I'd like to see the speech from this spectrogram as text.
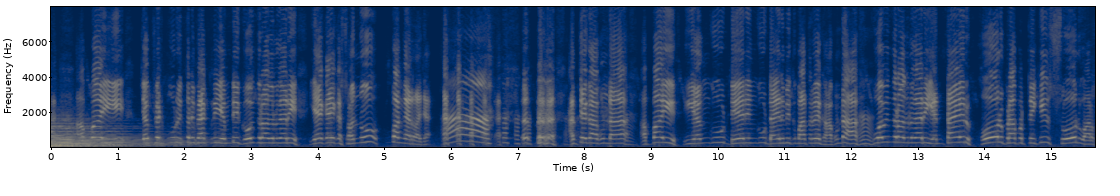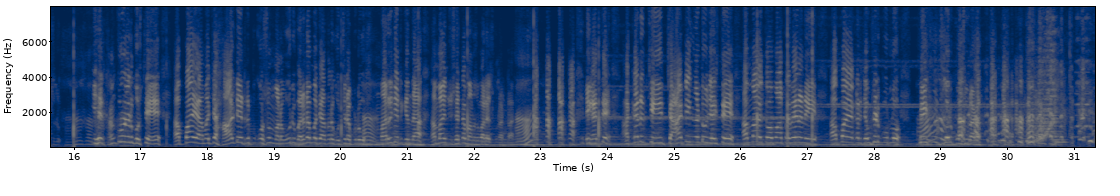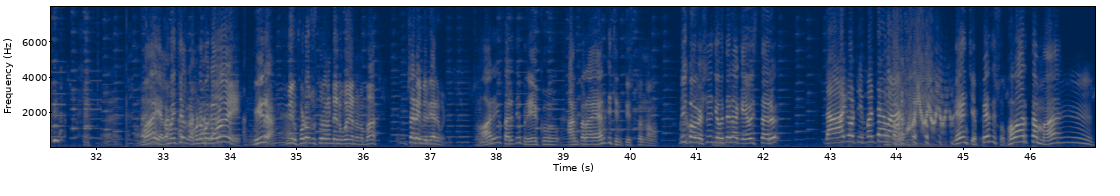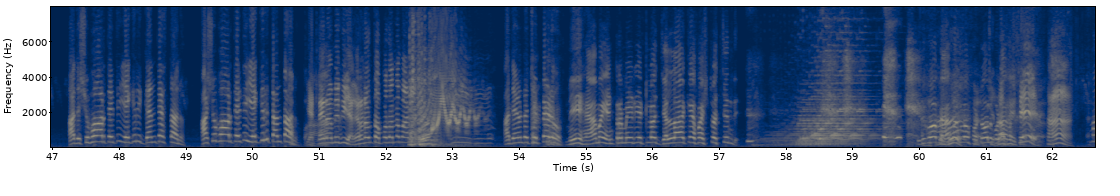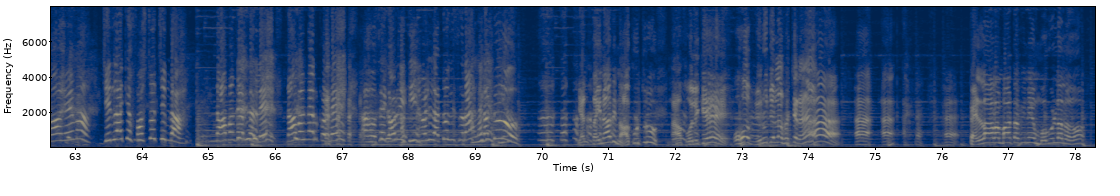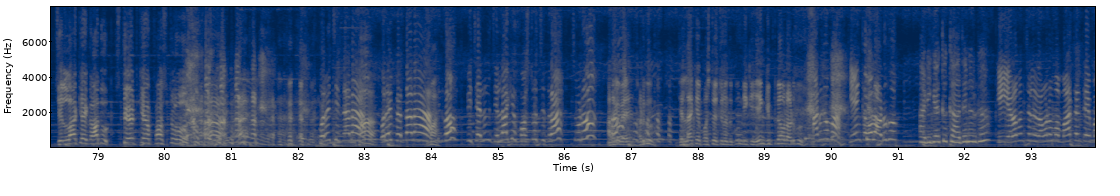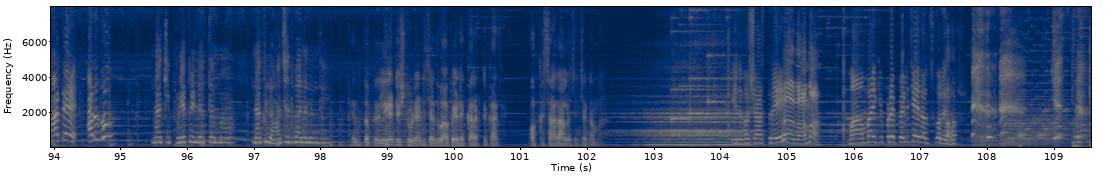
అబ్బాయి జంషెడ్పూర్ ఇత్తడి ఫ్యాక్టరీ ఎండి గోవిందరాజులు గారి ఏకైక సన్ను బంగారు రాజా అంతేకాకుండా అబ్బాయి యంగ్ డేరింగ్ డైనమిక్ మాత్రమే కాకుండా గోవిందరాజులు గారి ఎంటైర్ హోల్ ప్రాపర్టీకి సోల్ వారసుడు. ఇక కంక్లూజన్కి వస్తే అబ్బాయి ఆ మధ్య హాలిడే ట్రిప్ కోసం మన ఊరి మరిడమ్మ జాతరకు వచ్చినప్పుడు మర్రి చెట్టు కింద అమ్మాయి చూసేట మనసు పారేసుకున్నట్ట. ఇక అంతే అక్కడి నుంచి చాటింగ్ అంటూ చేస్తే అమ్మాయితో మాత్రమేనని అబ్బాయి అక్కడ జంషెడ్పూర్లో ఫేస్ కూర్చున్నాడు. అమ్మా ఎలమంచల్ రమణమ్మ గారు? మీరా? మీరు ఫోటో చూస్తున్నారని నేను పోయానమ్మా. సరే మీరు కానివ్వండి. Sorry for the break. అంతరాయానికి చింతిస్తున్నాం. మీకు ఓ విషయం చెబితే నాకు ఏమిస్తారు లాగే ఒకటి ఇమ్మంటావా నేను చెప్పేది శుభవార్తమ్మా. మ్మ్. అది శుభవార్త అయితే ఎగిరి గంతేస్తాను. అశుభవార్త అయితే ఎగిరి తంతాను. ఎట్లయినా మీకు ఎగరడం తప్పదన్నమాట అదేమిటో చెప్పాడు. మీ హేమ ఇంటర్మీడియట్లో జిల్లాకే ఫస్ట్ వచ్చింది. ఇదిగో పేపర్లో ఫోటోలు కూడా మా హేమ జిల్లాకి ఫస్ట్ వచ్చిందా? నా బంగారు తల్లే నా బంగారు కొండే. గౌరీ వెళ్ళి లడ్డూలు తీసుకురా. లడ్డూలు. ఎంతైనా అది నా కూతురు నా పోలికే. ఓహో మీరు జిల్లా వచ్చారా? ఆ, ఆ, ఆ, ఆ, పెళ్ళాల మాట వినే మొగుళ్ళలో జిల్లాకే కాదు స్టేట్ కే ఫస్ట్. ఒరే చిన్నాడా ఒరే పెద్దాడా ఇదిగో మీ చెల్లెలు జిల్లాకి ఫస్ట్ వచ్చిందిరా చూడు. అడుగువే అడుగు. జిల్లాకే ఫస్ట్ వచ్చినందుకు నీకు ఏం గిఫ్ట్ కావాలో అడుగు. అడుగమ్మా ఏం కావాలో అడుగు. అడిగాక కాదనరుగా? ఈ ఎలమంచలి రమణమ్మ మాట అంటే మాటే అడుగు. నాకు ఇప్పుడే పెళ్ళొద్దమ్మా. నాకు లా చదవాలనుంది. ఇంత బ్రిలియంట్ స్టూడెంట్ చదువు ఆపేయడం కరెక్ట్ కాదు. ఒక్కసారి ఆలోచించండి అమ్మా ఇదిగో శాస్త్రి. అమ్మా. మా అమ్మాయికి ఇప్పుడే పెళ్ళి చేయదలుచుకోలేదు.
